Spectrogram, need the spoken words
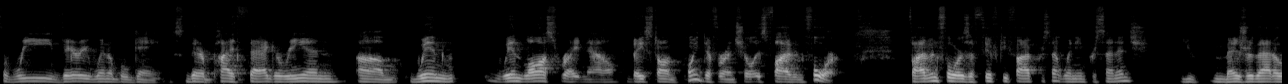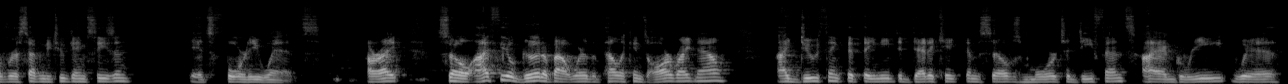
three very winnable games. Their Pythagorean um, win win loss right now, based on point differential, is five and four. Five and four is a 55% winning percentage you measure that over a 72 game season, it's 40 wins. All right. So I feel good about where the Pelicans are right now. I do think that they need to dedicate themselves more to defense. I agree with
